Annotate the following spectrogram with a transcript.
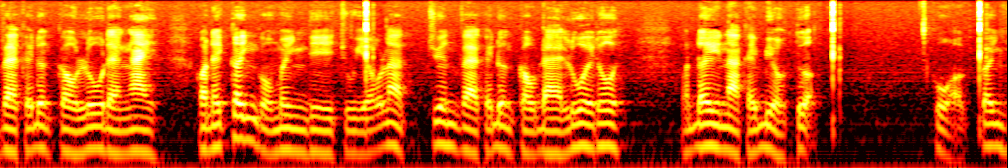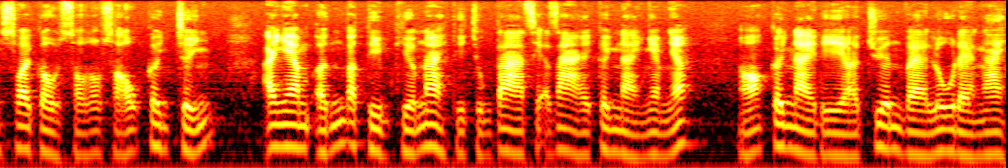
về cái đường cầu lô đề ngày. Còn cái kênh của mình thì chủ yếu là chuyên về cái đường cầu đề lui thôi. Còn đây là cái biểu tượng của kênh soi cầu 666 kênh chính. Anh em ấn vào tìm kiếm này thì chúng ta sẽ ra cái kênh này anh em nhé. Đó, kênh này thì à, chuyên về lô đề ngày.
